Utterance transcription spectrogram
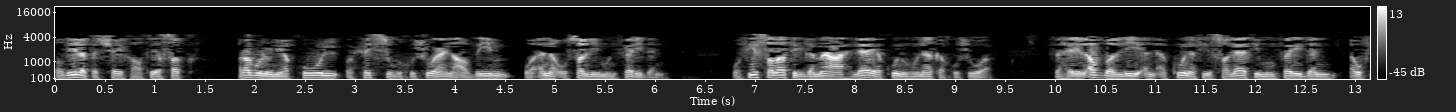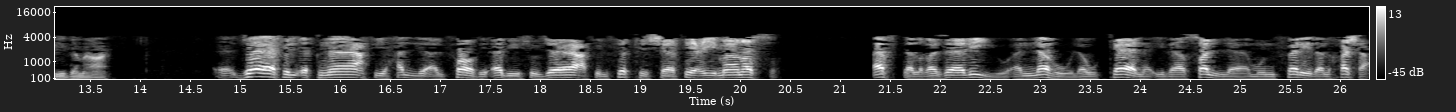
فضيلة الشيخ عطية صقر رجل يقول أحس بخشوع عظيم وأنا أصلي منفردا وفي صلاة الجماعة لا يكون هناك خشوع فهل الأفضل لي أن أكون في صلاتي منفردا أو في جماعة؟ جاء في الإقناع في حل ألفاظ أبي شجاع في الفقه الشافعي ما نص أفتى الغزالي أنه لو كان إذا صلى منفردا خشع.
